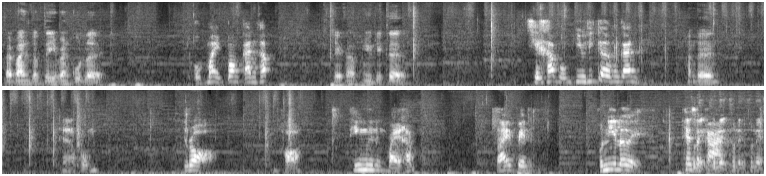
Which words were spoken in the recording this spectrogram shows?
ไปพันโจมตีแบนกูดเลย ผมไม่ป้องกันครับ เช็คครับฮิวติเกอร์เช็คครับผมฮิวทิกเกอร์เหมือนกันผ่านเดิน เชิญครับผมรอขอ ทิ้งมือหนึ่งใบครับไล่เป็นคนนี้เลย เทศกาลคนนี้คนนี้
